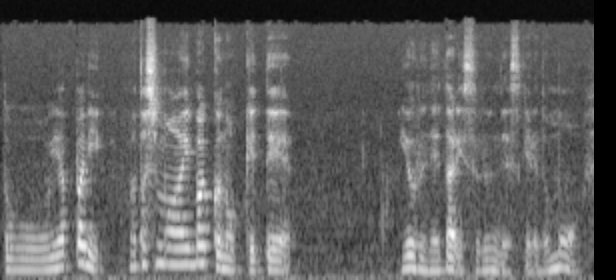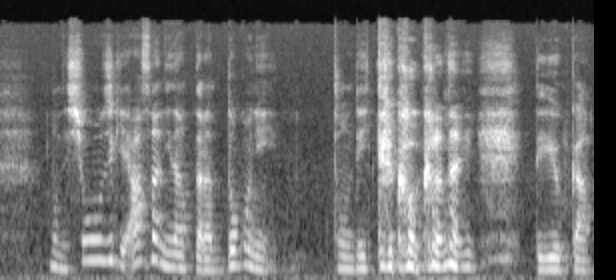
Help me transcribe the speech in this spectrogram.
ー、とやっぱり私もアイバッグ乗っけて夜寝たりするんですけれどももうね正直朝になったらどこに飛んでいってるかわからないっていうか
